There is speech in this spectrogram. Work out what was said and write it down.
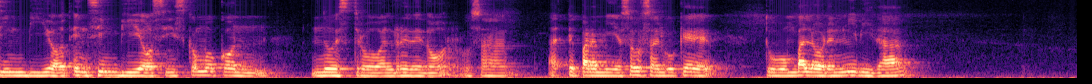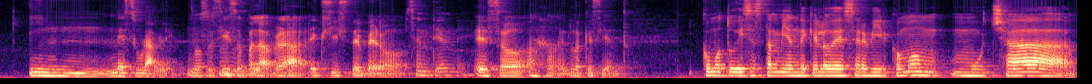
en simbiosis como con nuestro alrededor. O sea, eh, para mí eso es algo que tuvo un valor en mi vida inmesurable. No sé si esa palabra existe, pero... Se entiende. Eso es lo que siento. Como tú dices también de que lo de servir como mucha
